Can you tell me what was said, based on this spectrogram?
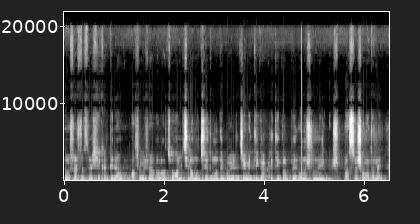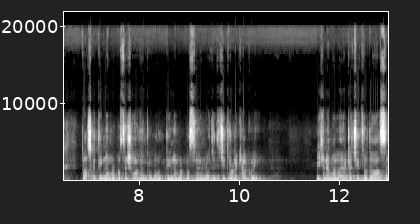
তো ষষ্ঠ শ্রেণির শিক্ষার্থীরা, আশা করি সবাই ভালো আছো। আমি ছিলাম হচ্ছে তোমাদের বইয়ের জ্যামিতিক আকৃতি গল্পের অনুশীলনী প্রশ্নের সমাধানে। তো আজকে তিন নম্বর প্রশ্নের সমাধান করব। তিন নম্বর প্রশ্নে আমরা যদি চিত্রটা খেয়াল করি, এখানে বলা একটা চিত্র দেওয়া আছে।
